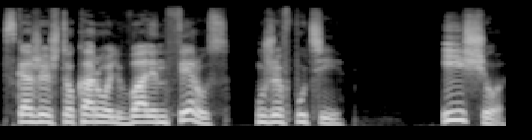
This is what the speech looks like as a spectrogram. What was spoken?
Скажи, что король Вален Ферус уже в пути. И еще.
